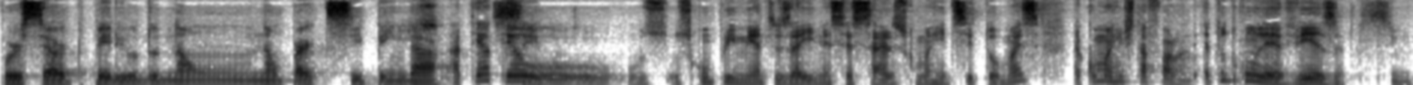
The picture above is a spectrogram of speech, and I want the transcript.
por certo período, não, não participem da. Isso. Até até Sim. o- o- os, os cumprimentos aí necessários, como a gente citou. Mas é como a gente está falando, é tudo com leveza. Sim.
